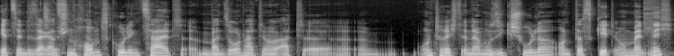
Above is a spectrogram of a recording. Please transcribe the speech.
Jetzt in dieser ganzen Homeschooling-Zeit, äh, mein Sohn hat, hat äh, äh, Unterricht in der Musikschule und das geht im Moment nicht.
